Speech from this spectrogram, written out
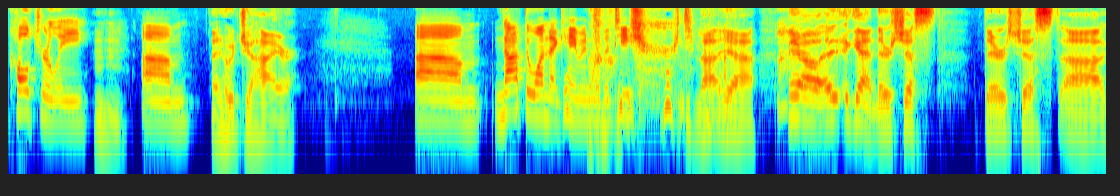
culturally And who'd you hire? um, not the one that came in with a t-shirt. Not yeah. You know, again, there's just there's just uh,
